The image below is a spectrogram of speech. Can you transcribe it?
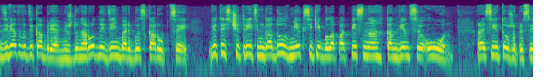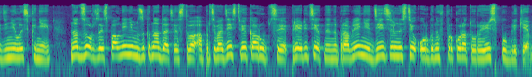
9 декабря – Международный день борьбы с коррупцией – в 2003 году в Мексике была подписана Конвенция ООН. Россия тоже присоединилась к ней. Надзор за исполнением законодательства о противодействии коррупции – приоритетное направление деятельности органов прокуратуры республики.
